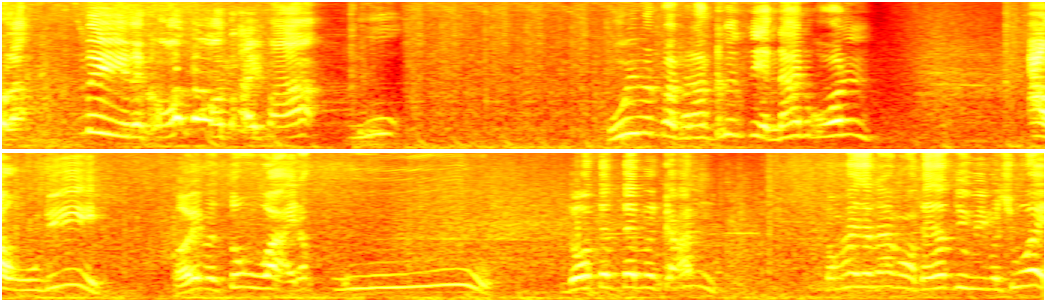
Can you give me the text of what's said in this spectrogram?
นละนี่เลยขอต่อสายฟ้าอู้อุ้ยมันปล่อยพลังขึ้นเสียงได้ทุกคน เอาดิเฮ้ยมันสู้ไอ้นักอู้โดนเต็มๆเหมือนกัน ต้องให้ทางด้าของไททันทีวีมาช่วย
